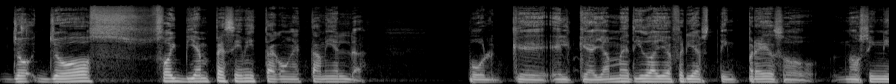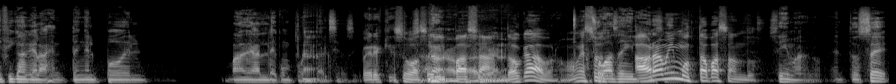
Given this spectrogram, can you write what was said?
yo, yo soy bien pesimista con esta mierda. Porque el que hayan metido a Jeffrey Epstein preso no significa que la gente en el poder va a dejar de comportarse así. Pero es que eso va a seguir no, pasando, cabrón. Eso, Eso va a seguir ahora pasando. mismo está pasando. Sí, mano. Entonces,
